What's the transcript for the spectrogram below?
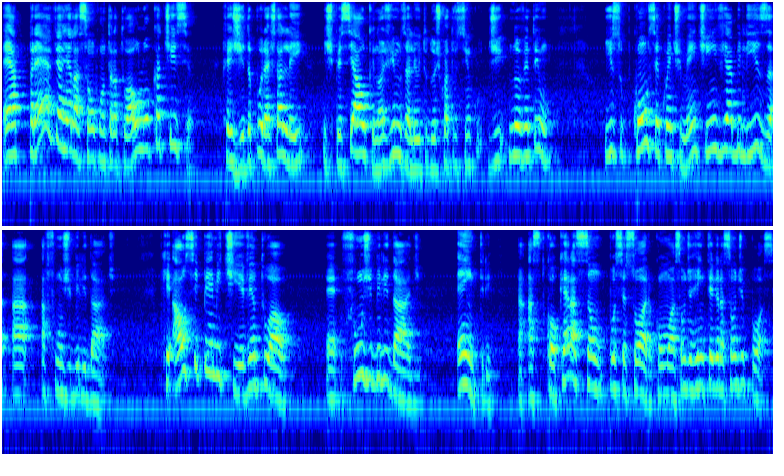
é a prévia relação contratual locatícia, regida por esta lei especial que nós vimos, a Lei 8245 de 91. Isso, consequentemente, inviabiliza a, a fungibilidade. Porque ao se permitir eventual é, fungibilidade entre a, a, qualquer ação possessória, como a ação de reintegração de posse,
